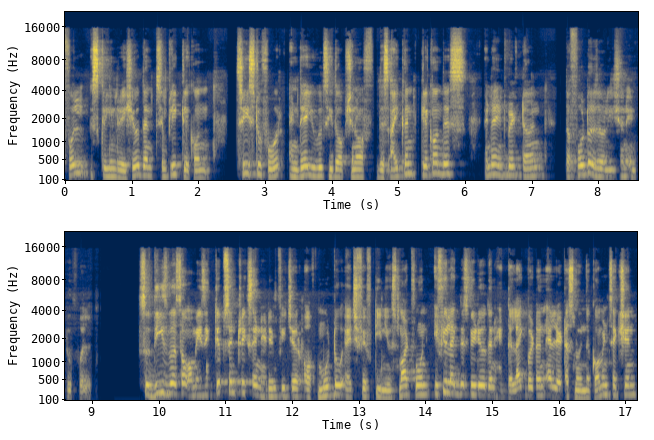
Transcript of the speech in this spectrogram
full screen ratio then simply click on 3 is to 4 and there you will see the option of this icon. Click on this and then it will turn the photo resolution into full. So these were some amazing tips and tricks and hidden feature of Moto Edge 50 Neo smartphone. If you like this video then hit the like button and let us know in the comment section.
